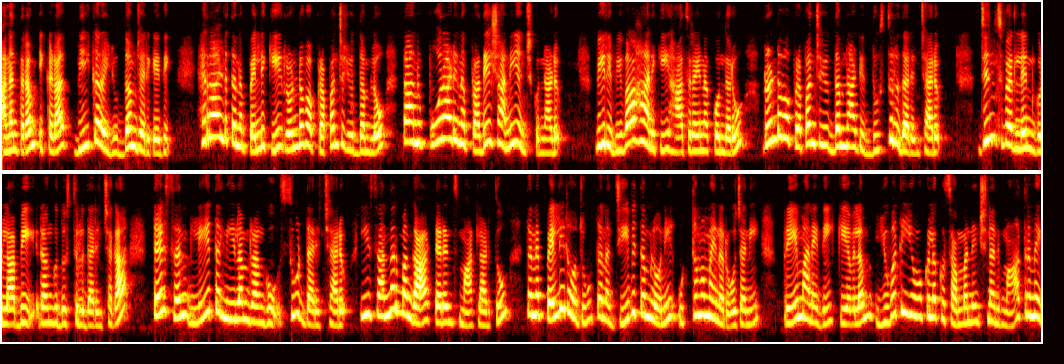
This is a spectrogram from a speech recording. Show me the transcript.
అనంతరం ఇక్కడ భీకర యుద్ధం జరిగేది. హెరాల్డ్ తన పెళ్ళికి రెండవ ప్రపంచ యుద్ధంలో తాను పోరాడిన ప్రదేశాన్ని ఎంచుకున్నాడు. వీరి వివాహానికి హాజరైన కొందరు రెండవ ప్రపంచ యుద్ధం నాటి దుస్తులు ధరించారు. జిన్స్ వెర్లిన్ గులాబీ రంగు దుస్తులు ధరించగా టెర్సన్ లేత నీలం రంగు సూట్ ధరించారు. ఈ సందర్భంగా టెరెన్స్ మాట్లాడుతూ తన పెళ్ళి రోజు తన జీవితంలోని ఉత్తమమైన రోజని ప్రేమ అనేది కేవలం యువతి యువకులకు సంబంధించినది మాత్రమే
